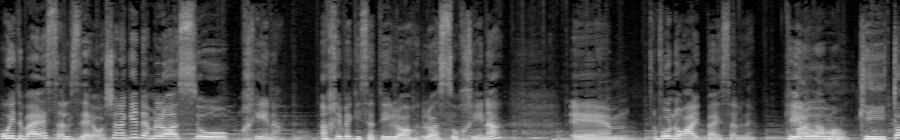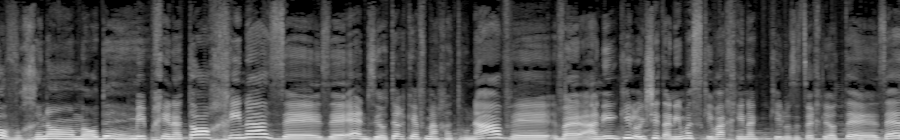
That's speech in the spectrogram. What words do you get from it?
הוא התבאס על זה, או שנגיד הם לא עשו חינה. אחי וגיסתי לא, לא עשו חינה, והוא נורא התבאס על זה. כאילו... מה, למה? כי טוב, חינה מאוד... אה, מבחינתו, חינה זה, זה אין, זה יותר כיף מהחתונה, ו, ואני, כאילו, אישית, אני מסכימה, חינה, כאילו, זה צריך להיות uh, זה.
